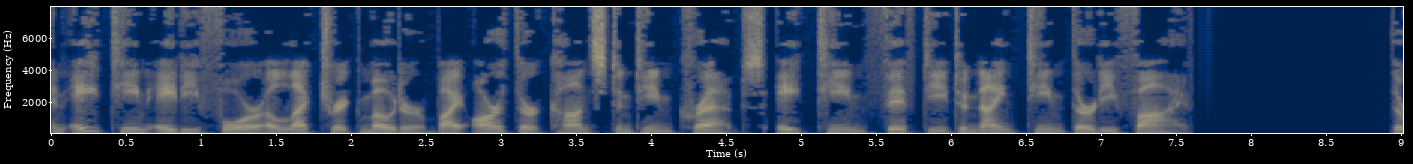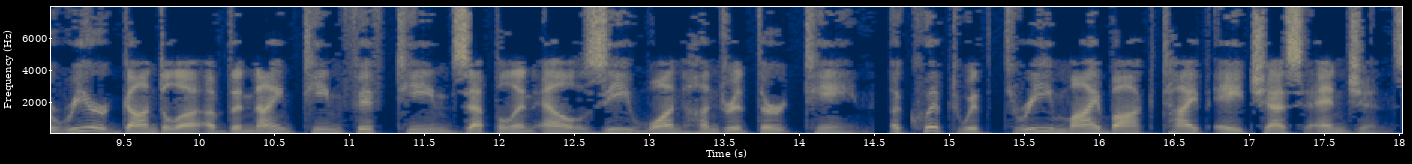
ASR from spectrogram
An 1884 electric motor by Arthur Constantin Krebs (1850–1935). The rear gondola of the 1915 Zeppelin LZ-113, equipped with three Maybach-type HS engines.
